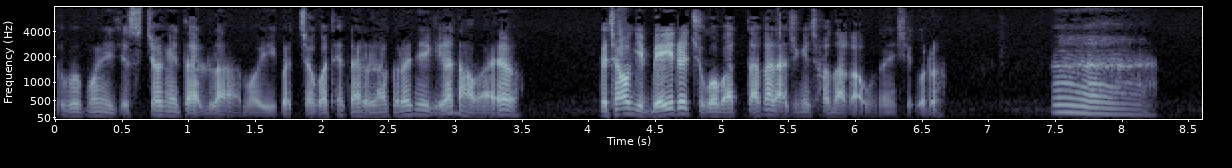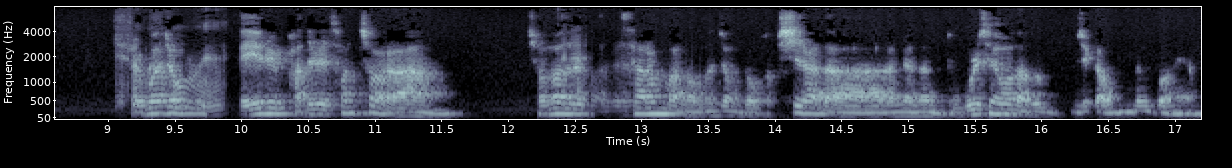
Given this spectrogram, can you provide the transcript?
그 부분을 이제 수정해달라, 뭐 이것저것 해달라, 그런 얘기가 나와요. 그 정확히 메일을 주고받다가 나중에 전화가 오는 식으로. 음, 결과적으로 왜? 메일을 받을 선처랑 전화를 받을 사람만 어느 정도 확실하다라면은 누굴 세워놔도 문제가 없는 거네요.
